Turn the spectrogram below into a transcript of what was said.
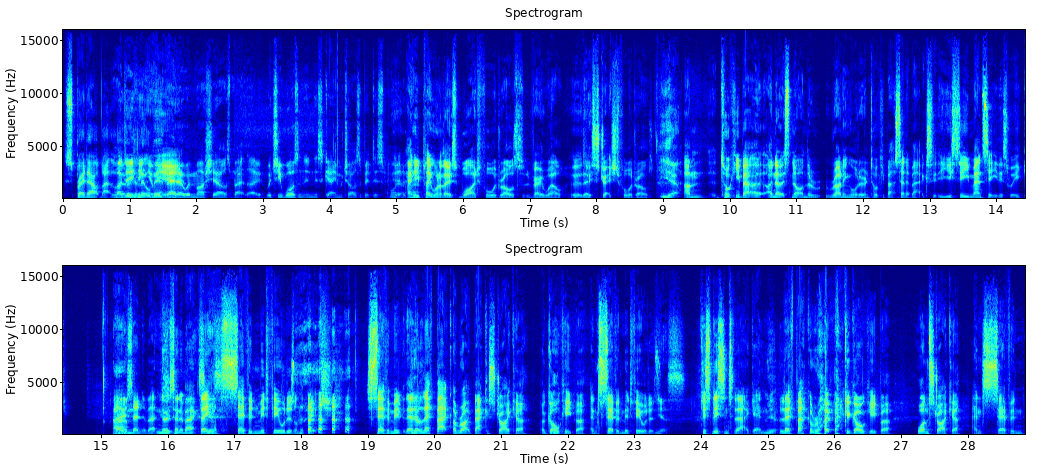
spread out that I load do a think little bit. be better when Martial's back though, which he wasn't in this game, which I was a bit disappointed. And he played one of those wide forward roles very well, uh, those stretched forward roles. Yeah. Um, talking about, I know it's not on the running order, and talking about centre backs. You see Man City this week. no Um, centre backs. No centre backs. They had seven midfielders on the pitch. seven mid. They had a left back, a right back, a striker, a goalkeeper, and seven midfielders. Yes. Just listen to that again. Yeah. Left back, a right back, a goalkeeper, one striker, and seven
